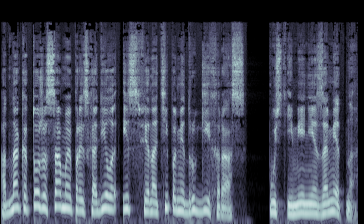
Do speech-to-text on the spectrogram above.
Однако то же самое происходило и с фенотипами других рас, пусть и менее заметно.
